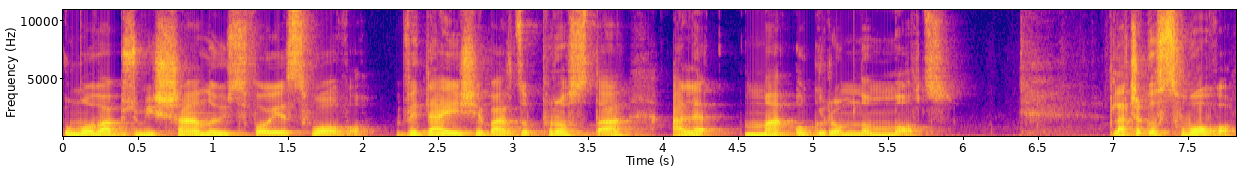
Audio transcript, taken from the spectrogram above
umowa brzmi: szanuj swoje słowo. Wydaje się bardzo prosta, ale ma ogromną moc. Dlaczego słowo?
